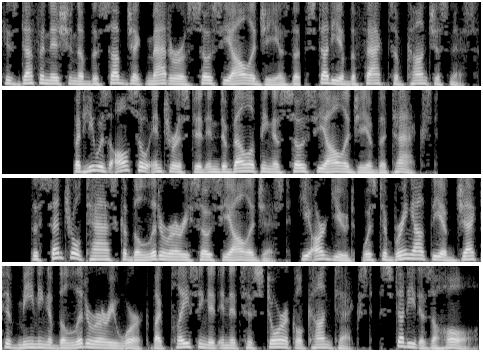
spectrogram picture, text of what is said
his definition of the subject matter of sociology as the study of the facts of consciousness. But he was also interested in developing a sociology of the text. The central task of the literary sociologist, he argued, was to bring out the objective meaning of the literary work by placing it in its historical context, studied as a whole.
